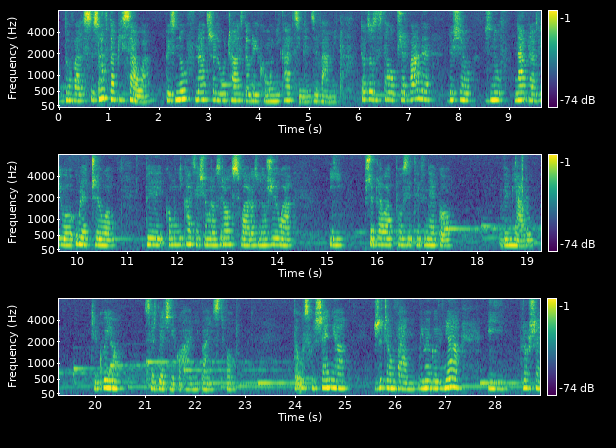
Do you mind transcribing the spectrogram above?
do Was znów napisała, by znów nadszedł czas dobrej komunikacji między Wami. To, co zostało przerwane, by się znów naprawiło, uleczyło, by komunikacja się rozrosła, rozmnożyła i przybrała pozytywnego wymiaru. Dziękuję serdecznie, kochani Państwo. Do usłyszenia. Życzę Wam miłego dnia i proszę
